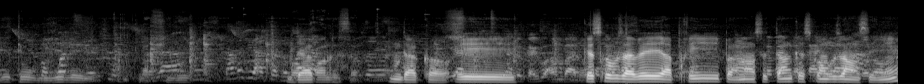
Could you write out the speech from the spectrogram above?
J'ai été obligé de pour apprendre ça. D'accord. Et qu'est-ce que vous avez appris pendant ce temps? Qu'est-ce qu'on vous a enseigné?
